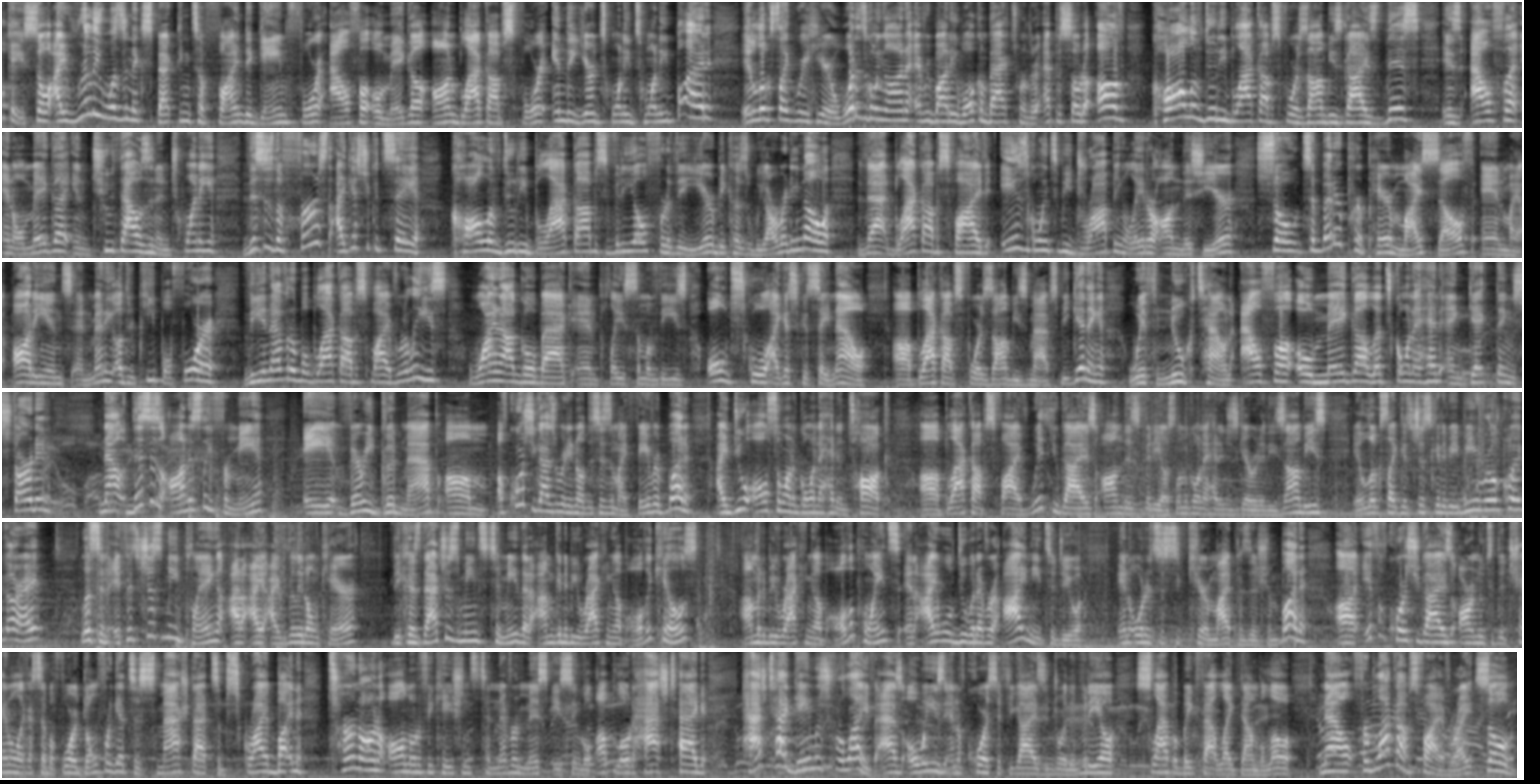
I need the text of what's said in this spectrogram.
Okay, so I really wasn't expecting to find a game for Alpha Omega on Black Ops 4 in the year 2020, but it looks like we're here. What is going on, everybody? Welcome back to another episode of Call of Duty Black Ops 4 Zombies, guys. This is Alpha and Omega in 2020. This is the first, I guess you could say, Call of Duty Black Ops video for the year because we already know that Black Ops 5 is going to be dropping later on this year. So to better prepare myself and my audience and many other people for the inevitable Black Ops 5 release, why not go back and play some of these old school, I guess you could say now, uh, Black Ops 4 Zombies maps, beginning with Nuketown Alpha Omega. Let's go on ahead and get things started. Now, this is honestly, for me, a very good map. Um, of course, you guys already know this isn't my favorite, but I do also want to go on ahead and talk uh, Black Ops 5 with you guys on this video. So let me go on ahead and just get rid of these zombies. It looks like it's just going to be me real quick. All right. Listen, if it's just me playing, I, I, I really don't care because that just means to me that I'm going to be racking up all the kills. I'm going to be racking up all the points, and I will do whatever I need to do in order to secure my position. But uh, if, of course, you guys are new to the channel, like I said before, don't forget to smash that subscribe button. Turn on all notifications to never miss a single upload. Hashtag, hashtag gamers for life, as always. And, of course, if you guys enjoy the video, slap a big fat like down below. Now, for Black Ops 5, right? So,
